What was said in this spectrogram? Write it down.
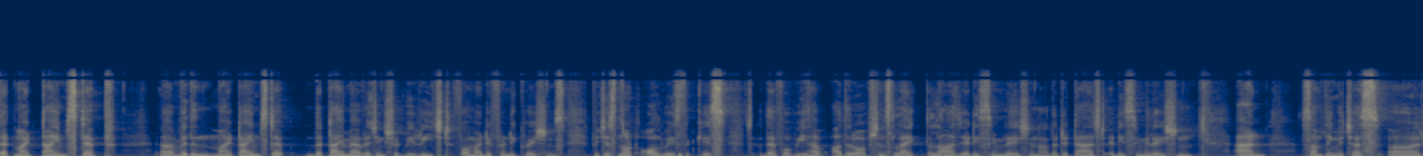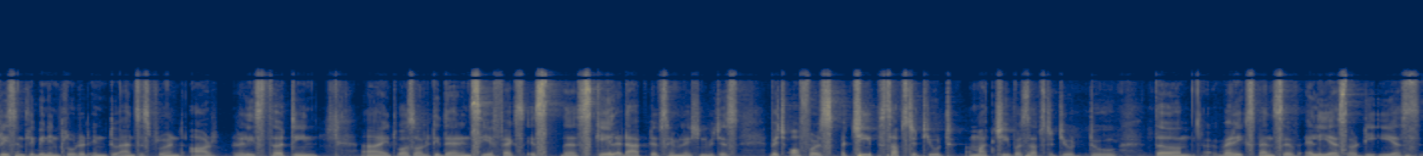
that my time step uh, within my time step the time averaging should be reached for my different equations which is not always the case. So therefore we have other options like the large eddy simulation or the detached eddy simulation and something which has uh, recently been included into ANSYS Fluent R release 13 uh, it was already there in CFX is the scale adaptive simulation which is which offers a cheap substitute a much cheaper substitute to the very expensive LES or DES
